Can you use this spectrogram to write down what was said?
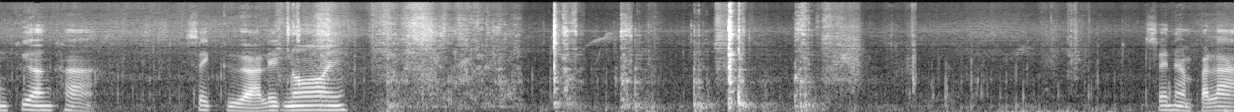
งเครื่องค่ะ ใส่เกลือเล็กน้อย ใส่น้ำปลาร้า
